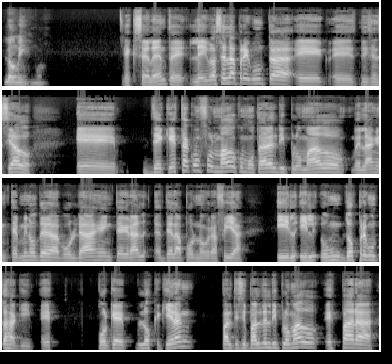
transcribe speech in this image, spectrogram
lo mismo. Excelente. Le iba a hacer la pregunta, eh, eh, licenciado, eh, ¿de qué está conformado como tal el diplomado, ¿verdad? En términos del abordaje integral de la pornografía. Y, dos preguntas aquí. Es porque los que quieran participar del diplomado es para,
